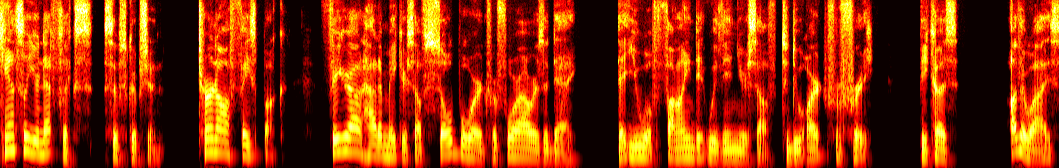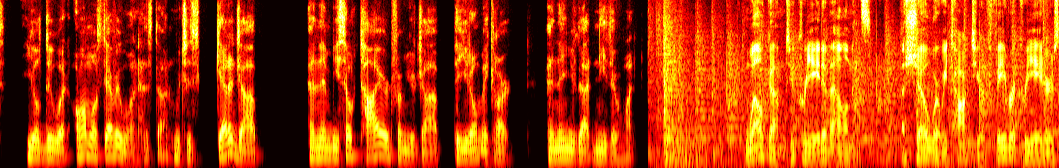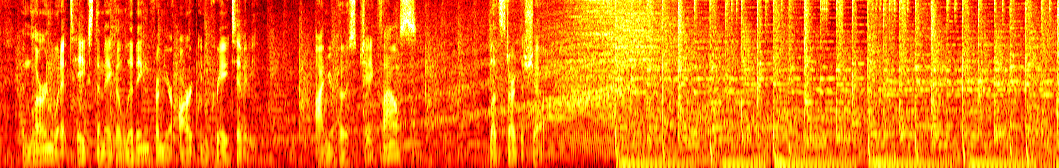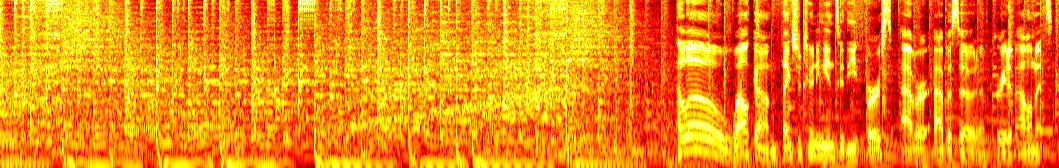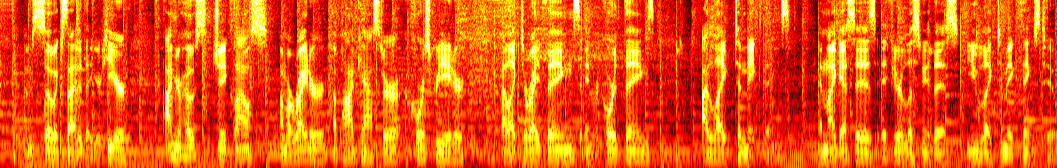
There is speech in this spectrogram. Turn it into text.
cancel your Netflix subscription, turn off Facebook, figure out how to make yourself so bored for four hours a day that you will find it within yourself to do art for free. Because otherwise, you'll do what almost everyone has done, which is get a job and then be so tired from your job that you don't make art. And then you've got neither one. Welcome to Creative Elements, a show where we talk to your favorite creators and learn what it takes to make a living from your art and creativity. I'm your host, Jay Clouse. Let's start the show. Hello, welcome. Thanks for tuning in to the first ever episode of Creative Elements. I'm so excited that you're here. I'm your host, Jay Clouse. I'm a writer, a podcaster, a course creator. I like to write things and record things. I like to make things. And my guess is if you're listening to this, you like to make things too.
